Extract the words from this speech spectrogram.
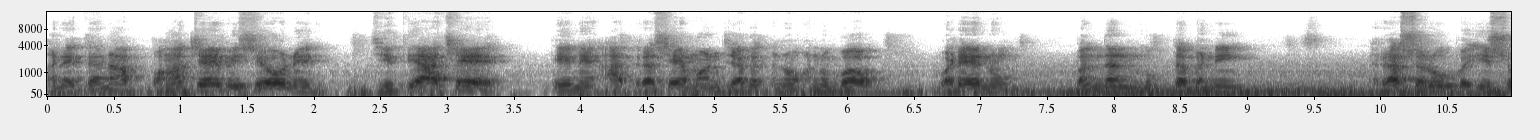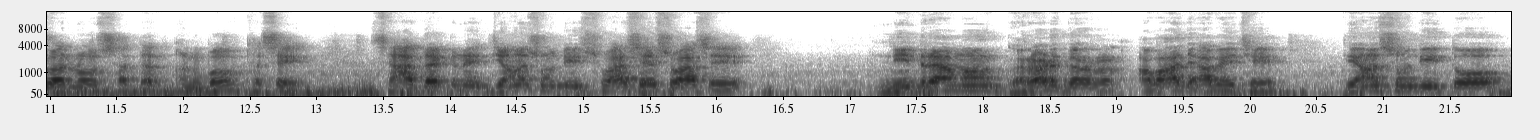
અને તેના પાંચેય વિષયોને જીત્યા છે, તેને આ દ્રશ્યમાન જગતનો અનુભવ વડેનું બંધન મુક્ત બની. રસરૂપ ઈશ્વરનો સતત અનુભવ થશે. સાધકને જ્યાં સુધી શ્વાસે શ્વાસે નિંદ્રામાં ઘરડ ઘરડ અવાજ આવે છે, ત્યાં સુધી તો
